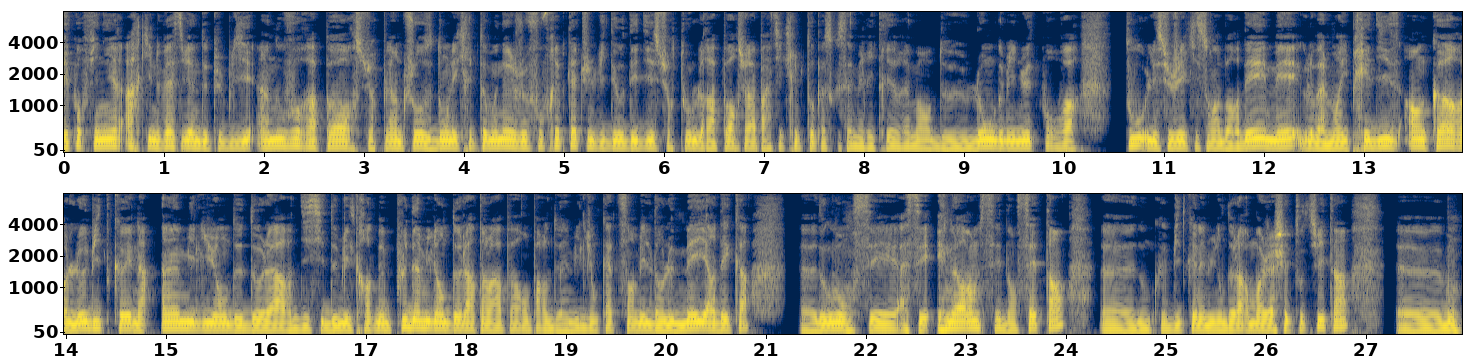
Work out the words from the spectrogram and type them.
Et pour finir, Ark Invest vient de publier un nouveau rapport sur plein de choses, dont les crypto-monnaies. Je vous ferai peut-être une vidéo dédiée sur tout le rapport sur la partie crypto parce que ça mériterait vraiment de longues minutes pour voir tous les sujets qui sont abordés, mais globalement ils prédisent encore le Bitcoin à 1 million de dollars d'ici 2030, même plus d'un million de dollars dans le rapport, on parle de 1 million 400 000 dans le meilleur des cas. Euh, donc bon, c'est assez énorme, c'est dans 7 ans. Euh, donc Bitcoin à 1 million de dollars, moi j'achète tout de suite. Hein. Euh, bon,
